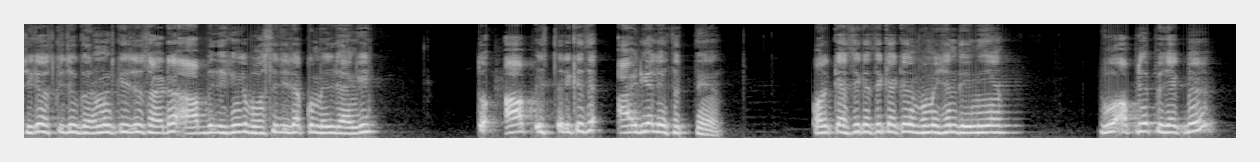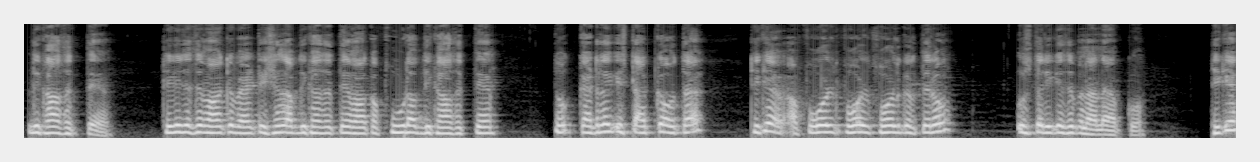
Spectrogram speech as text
ठीक है? उसकी जो गवर्नमेंट की जो साइट है, आप भी देखेंगे, बहुत सी चीज़ें आपको मिल जाएँगी। तो आप इस तरीके से आइडिया ले सकते हैं और कैसे कैसे क्या क्या इन्फॉर्मेशन देनी है, वो अपने प्रोजेक्ट में दिखा सकते हैं। ठीक है, जैसे वहाँ के वेजिटेशन आप दिखा सकते हैं, वहाँ का फ़ूड आप दिखा सकते हैं। तो कैटलॉग इस टाइप का होता है, ठीक है? आप फोल्ड फोल्ड फोल्ड करते रहो, उस तरीके से बनाना है आपको, ठीक है?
